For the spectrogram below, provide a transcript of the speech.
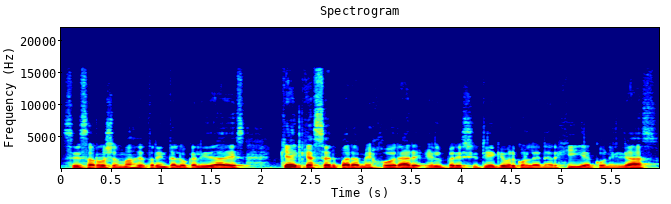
se desarrolla en más de 30 localidades. ¿Qué hay que hacer para mejorar el precio? ¿Tiene que ver con la energía, con el gas?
